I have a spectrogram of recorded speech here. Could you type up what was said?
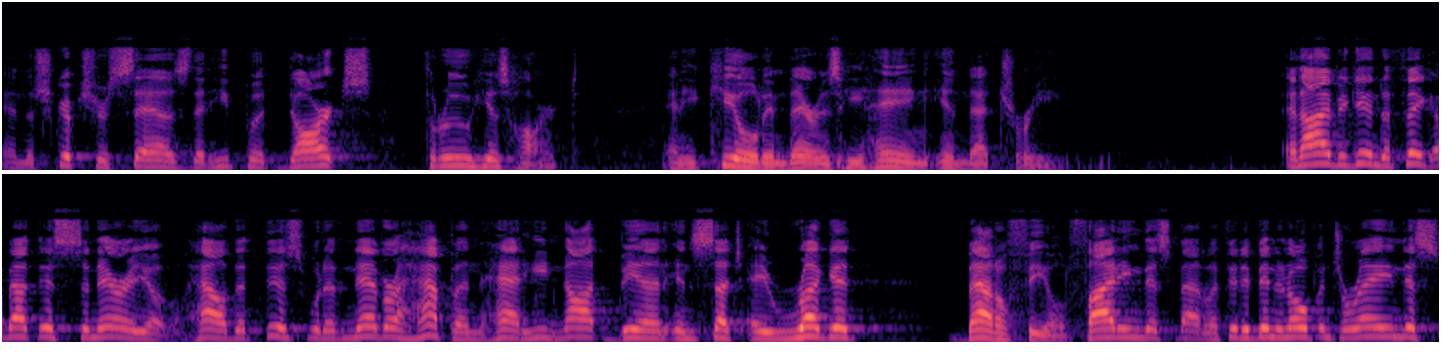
and the scripture says that he put darts through his heart, and he killed him there as he hang in that tree. And I begin to think about this scenario, how that this would have never happened had he not been in such a rugged battlefield, fighting this battle. If it had been an open terrain, this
